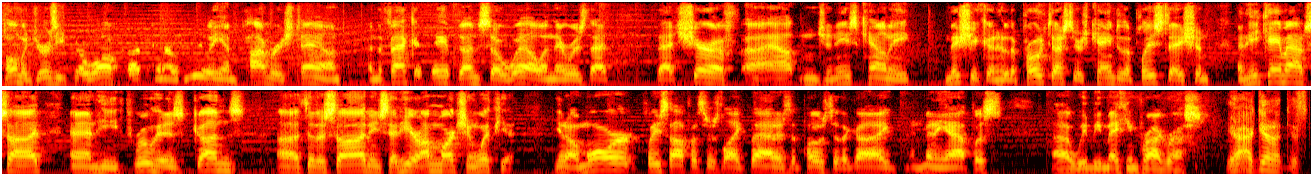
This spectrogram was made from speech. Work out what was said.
home of Jersey Joe Walcott in a really impoverished town, and the fact that they have done so well, and there was that that sheriff uh, out in Genesee County Michigan, who the protesters came to the police station, and he came outside and he threw his guns uh, to the side and he said, "Here, I'm marching with you." You know, more police officers like that, as opposed to the guy in Minneapolis, uh, we'd be making progress. Yeah, again, I just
